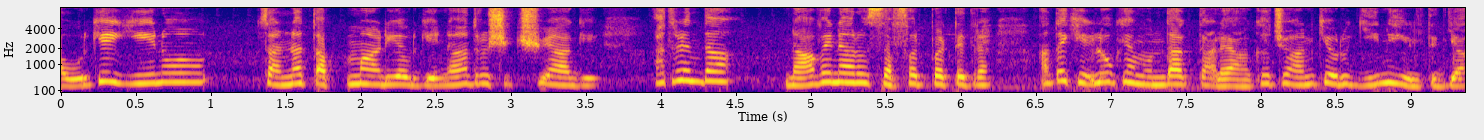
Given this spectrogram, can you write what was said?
ಅವ್ರಿಗೆ ಏನೋ ಸಣ್ಣ ತಪ್ಪು ಮಾಡಿ ಅವ್ರಿಗೆ ಏನಾದರೂ ಶಿಕ್ಷೆ ಆಗಿ. ಅದರಿಂದ ನಾವೇನಾದ್ರು ಸಫರ್ ಪಟ್ಟಿದ್ರೆ ಅಂತ ಹೇಳೋಕೆ ಮುಂದಾಗ್ತಾಳೆ. ಆಗ ಜಾನಕಿ ಅವ್ರಿಗೆ ಏನು ಹೇಳ್ತಿದ್ಯಾ?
